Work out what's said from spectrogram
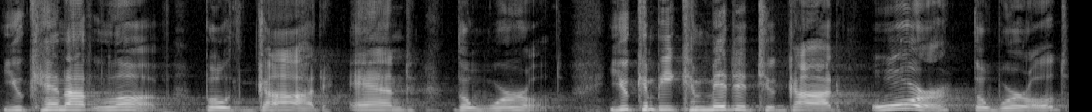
you cannot love both God and the world. You can be committed to God or the world,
